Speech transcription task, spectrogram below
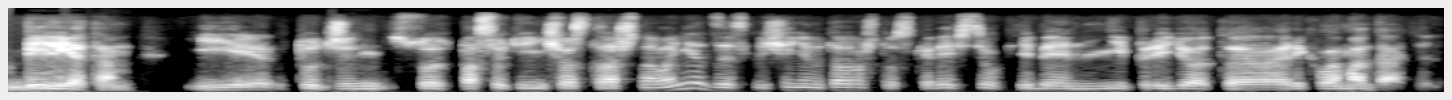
билетом и тут же, по сути, ничего страшного нет, за исключением того, что, скорее всего, к тебе не придет рекламодатель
